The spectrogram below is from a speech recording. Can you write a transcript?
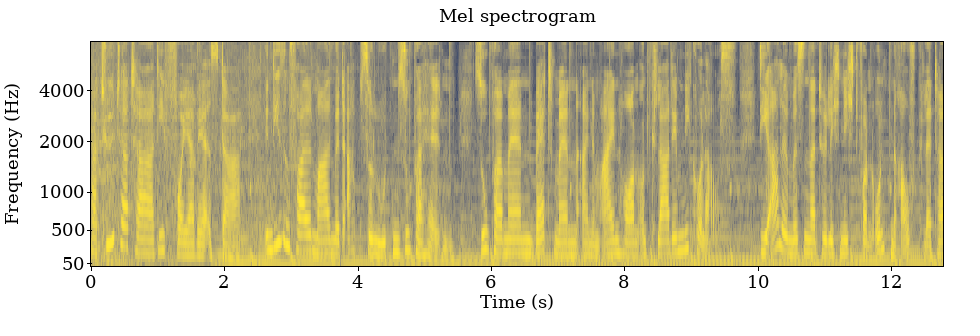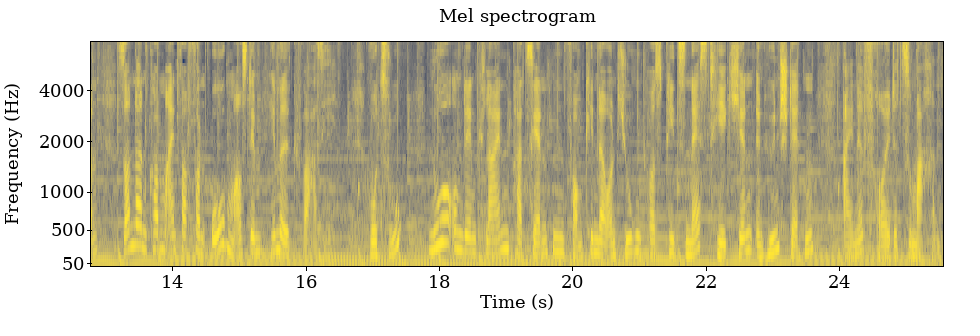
Tatütata, die Feuerwehr ist da. In diesem Fall mal mit absoluten Superhelden. Superman, Batman, einem Einhorn und klar dem Nikolaus. Die alle müssen natürlich nicht von unten raufklettern, sondern kommen einfach von oben aus dem Himmel quasi. Wozu? Nur um den kleinen Patienten vom Kinder- und Jugendhospiz Nesthäkchen in Hünstetten eine Freude zu machen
